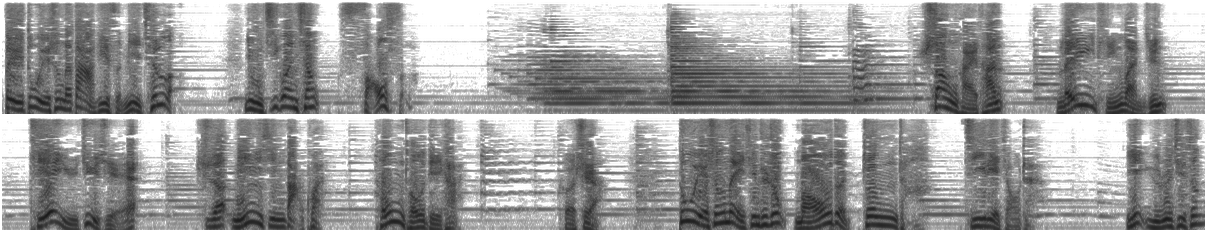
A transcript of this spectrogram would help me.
被杜月笙的大弟子灭亲了，用机关枪扫死了。上海滩，雷霆万钧。铁雨巨雪，使得民心大快，同仇敌忾。可是啊，杜月笙内心之中矛盾挣扎，激烈交战，也与日俱增。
